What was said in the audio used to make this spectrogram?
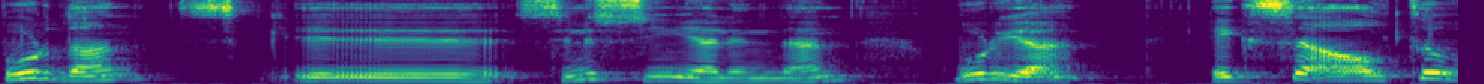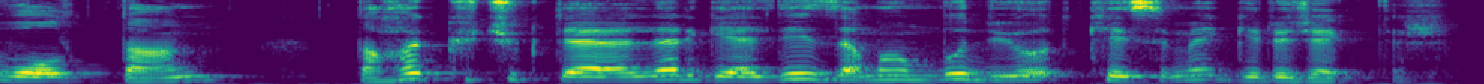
Buradan e, sinüs sinyalinden buraya eksi 6 volttan daha küçük değerler geldiği zaman bu diyot kesime girecektir.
